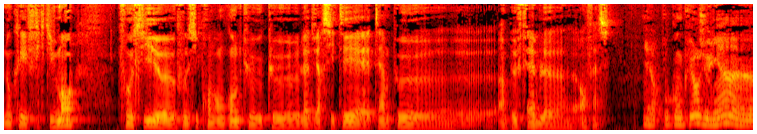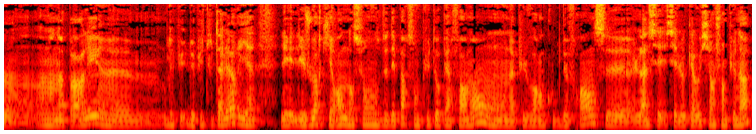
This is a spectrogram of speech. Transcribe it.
donc effectivement faut aussi euh, faut aussi prendre en compte que, que l'adversité était un peu euh, un peu faible euh, en face. Alors pour conclure, Julien, on en a parlé depuis depuis tout à l'heure. Les, joueurs qui rentrent dans ce 11 de départ sont plutôt performants. On a pu le voir en Coupe de France. là, c'est le cas aussi en championnat.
